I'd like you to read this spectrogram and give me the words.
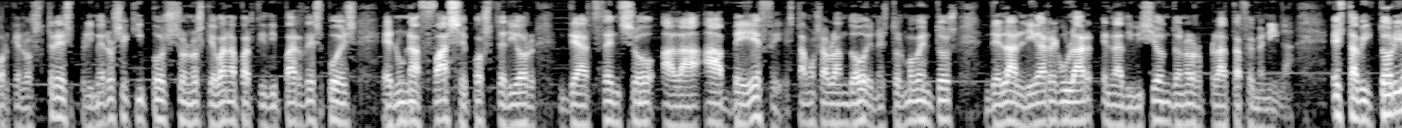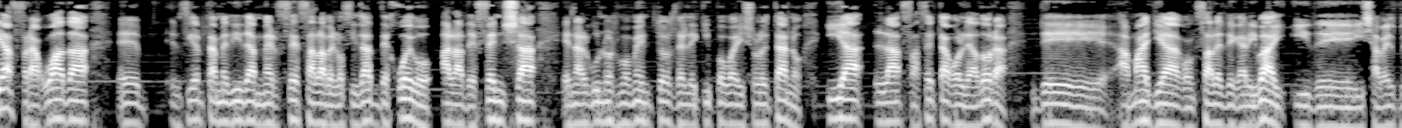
porque los tres primeros equipos son los que van a participar después en una fase posterior de ascenso a la ABF. Estamos hablando en estos momentos de la liga regular en la división de honor plata femenina. Esta victoria, fraguada eh, en cierta medida merced a la velocidad de juego, a la defensa en algunos momentos del equipo vallisoletano y a la faceta goleadora de Amaya González de Garibay y de Isabel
